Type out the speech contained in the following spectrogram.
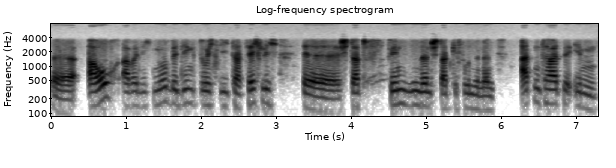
äh, auch, aber nicht nur bedingt durch die tatsächlich äh, stattfindenden, stattgefundenen Attentate im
